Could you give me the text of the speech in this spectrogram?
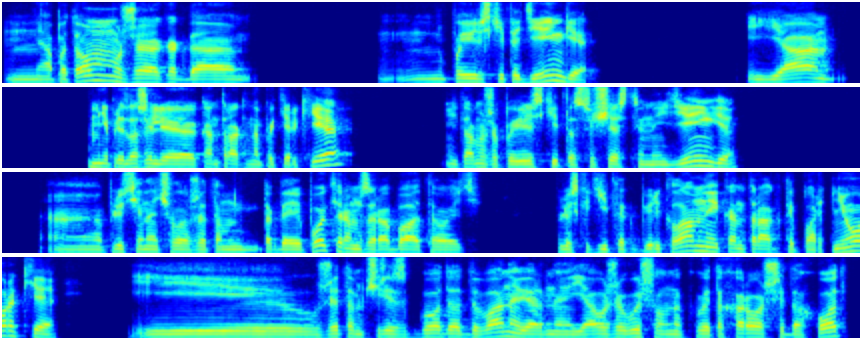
а потом уже, когда появились какие-то деньги, я... Мне предложили контракт на покерке, и там уже появились какие-то существенные деньги. А, плюс я начал уже там тогда и покером зарабатывать, плюс какие-то рекламные контракты, партнерки. И уже там через года два, наверное, я уже вышел на какой-то хороший доход –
